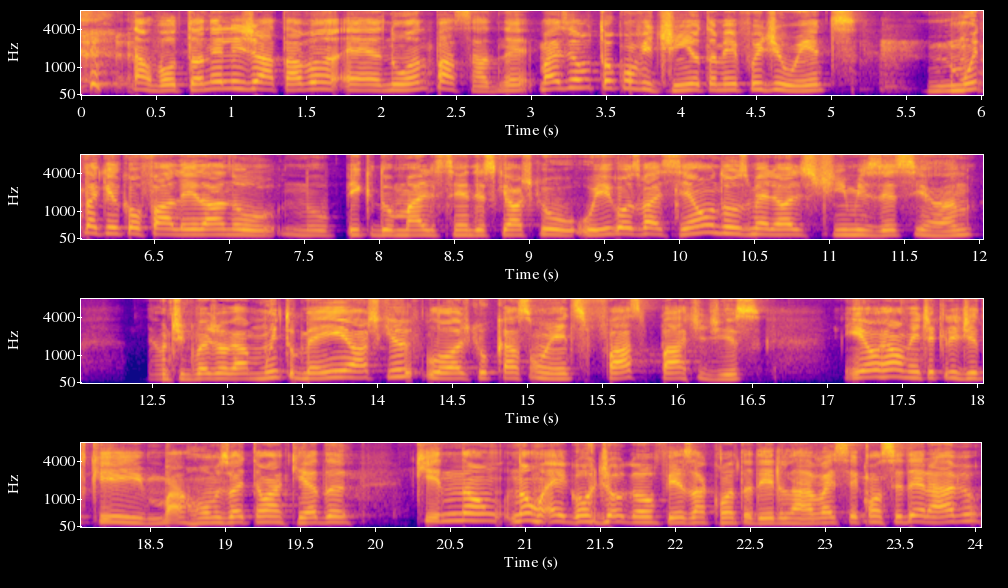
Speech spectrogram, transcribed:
Não, voltando, ele já tava é, no ano passado, né? Mas eu tô com o Vitinho, eu também fui de Wentz. Muito daquilo que eu falei lá no, no pique do Miles Sanders, que eu acho que o, o Eagles vai ser um dos melhores times esse ano. É um time que vai jogar muito bem e eu acho que, lógico, o Carson Wentz faz parte disso. E eu realmente acredito que Mahomes vai ter uma queda que não, não é igual o Diogão fez a conta dele lá, vai ser considerável.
